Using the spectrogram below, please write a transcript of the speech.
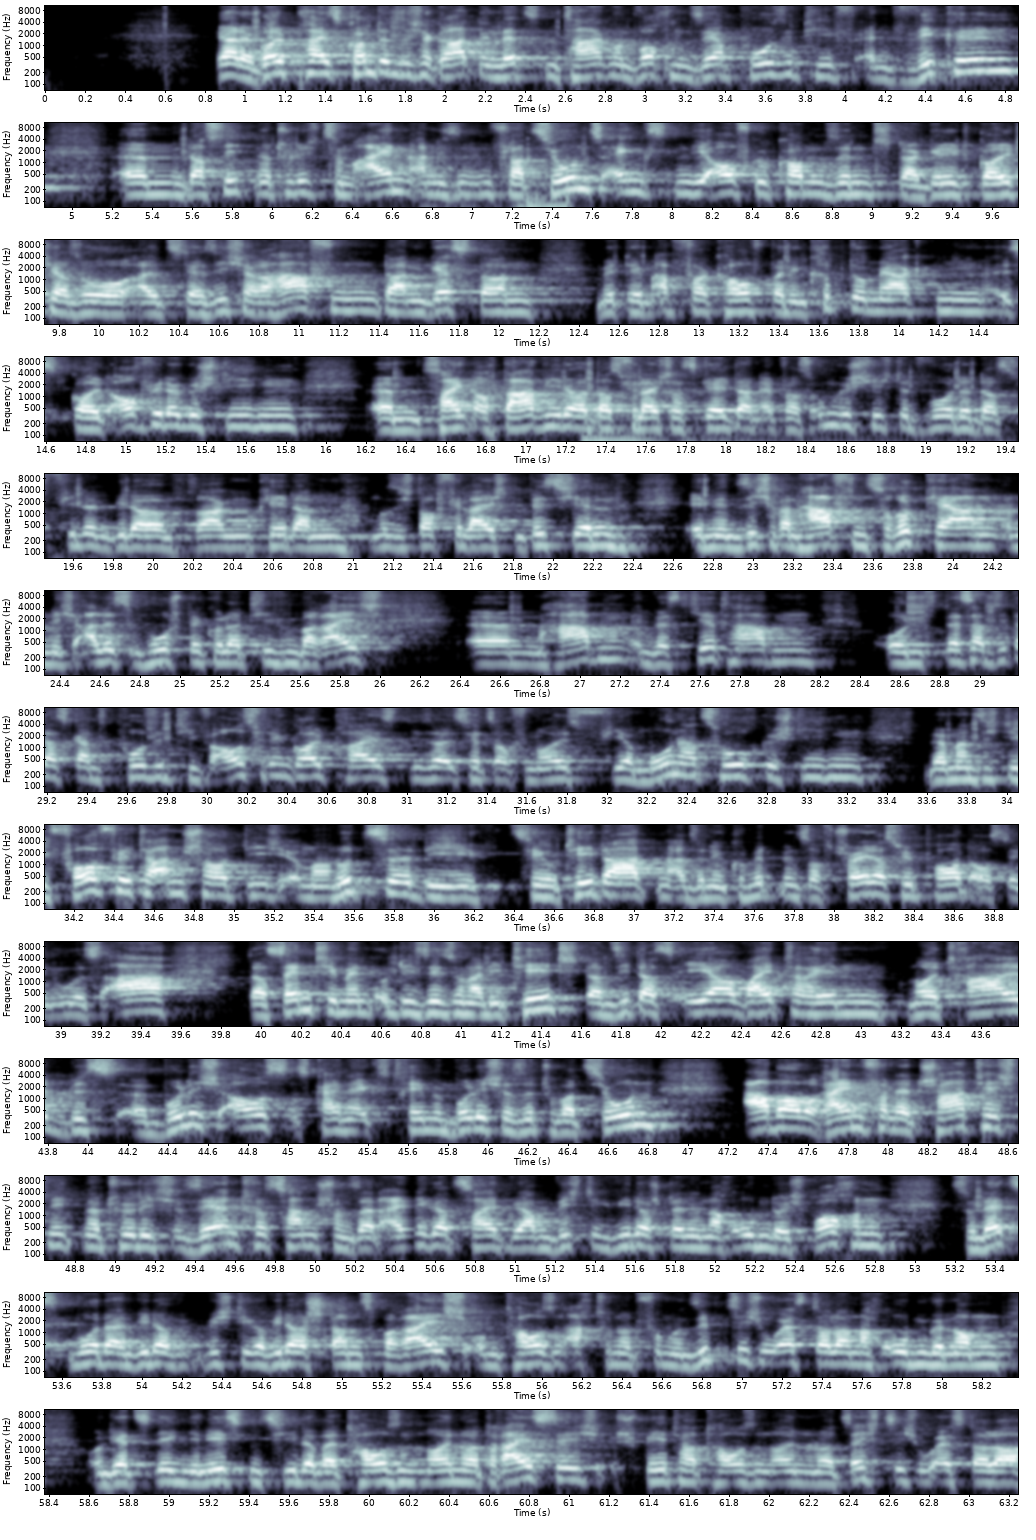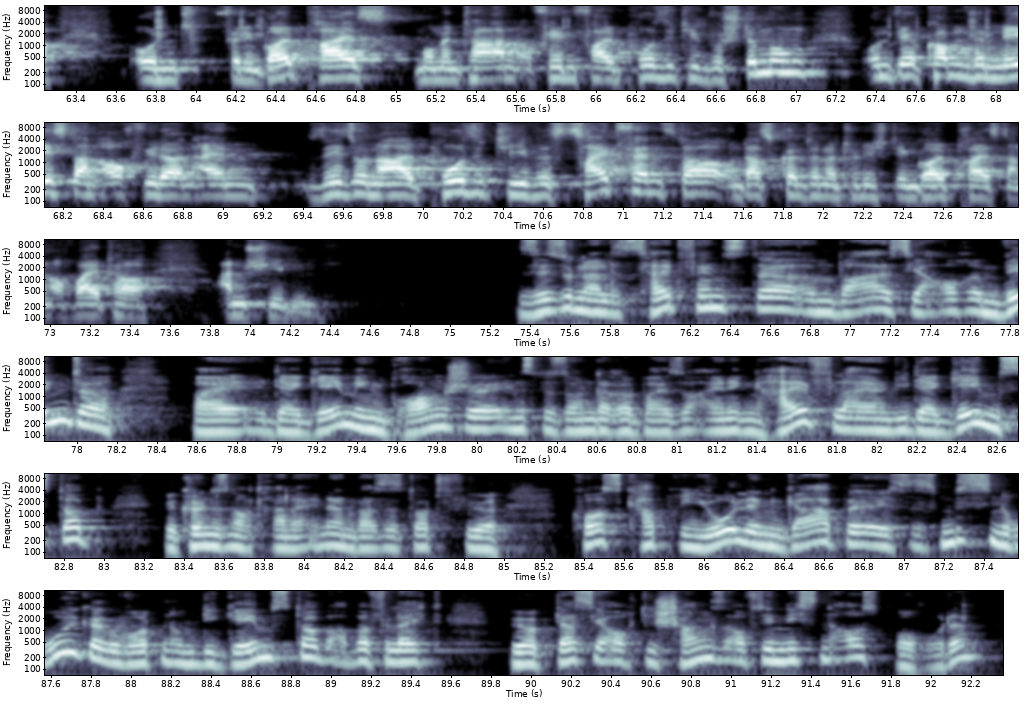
Ja, der Goldpreis konnte sich ja gerade in den letzten Tagen und Wochen sehr positiv entwickeln. Ähm, das liegt natürlich zum einen an diesen Inflationsängsten, die aufgekommen sind. Da gilt Gold ja so als der sichere Hafen. Dann gestern mit dem Abverkauf bei den Kryptomärkten ist Gold auch wieder gestiegen. Ähm, zeigt auch da wieder, dass vielleicht das Geld dann etwas umgeschichtet wurde, dass viele wieder sagen, okay, dann muss ich doch vielleicht ein bisschen in den sicheren Hafen zurückkehren und nicht alles im hochspekulativen Bereich ähm, haben, investiert haben. Und deshalb sieht das ganz positiv aus für den Goldpreis. Dieser ist jetzt auf neues vier Monats hochgestiegen. Wenn man sich die Vorfilter anschaut, die ich immer nutze, die COT-Daten, also den Commitments of Traders Report aus den USA, das Sentiment und die Saisonalität, dann sieht das eher weiterhin neutral bis äh, bullig aus. Ist keine extreme bullische Situation. Aber rein von der Charttechnik natürlich sehr interessant, schon seit einiger Zeit. Wir haben wichtige Widerstände nach oben durchbrochen. Zuletzt wurde ein wieder, wichtiger Widerstandsbereich um 1875 US-Dollar nach oben genommen. Und jetzt liegen die nächsten Ziele bei 1930, später 1960 US-Dollar. Und für den Goldpreis momentan auf jeden Fall positive Stimmung. Und wir kommen demnächst dann auch wieder in ein saisonal positives Zeitfenster. Und das könnte natürlich den Goldpreis dann auch weiter anschieben saisonales Zeitfenster ähm, war es ja auch im Winter bei der Gaming-Branche, insbesondere bei so einigen Highflyern wie der GameStop. Wir können uns noch daran erinnern, was es dort für Kurskapriolen gab. Es ist ein bisschen ruhiger geworden um die GameStop, aber vielleicht birgt das ja auch die Chance auf den nächsten Ausbruch, oder?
